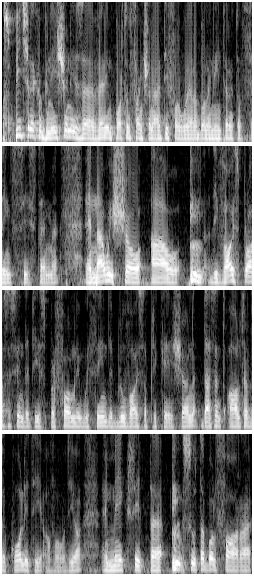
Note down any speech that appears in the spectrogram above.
Speech recognition is a very important functionality for wearable and Internet of Things system. And now we show how the voice processing that is performed within the Blue Voice application doesn't alter the quality of audio and makes it uh, suitable for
